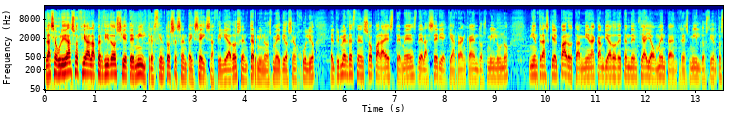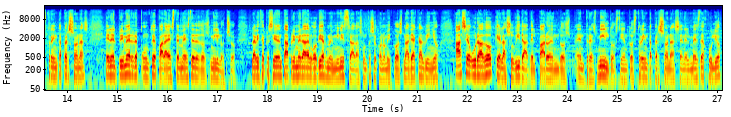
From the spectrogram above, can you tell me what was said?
La Seguridad Social ha perdido 7.366 afiliados en términos medios en julio, el primer descenso para este mes de la serie que arranca en 2001, mientras que el paro también ha cambiado de tendencia y aumenta en 3.230 personas en el primer repunte para este mes de 2008. La vicepresidenta primera del Gobierno y ministra de Asuntos Económicos, Nadia Calviño, ha asegurado que la subida del paro en, en 3.230 personas en el mes de julio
